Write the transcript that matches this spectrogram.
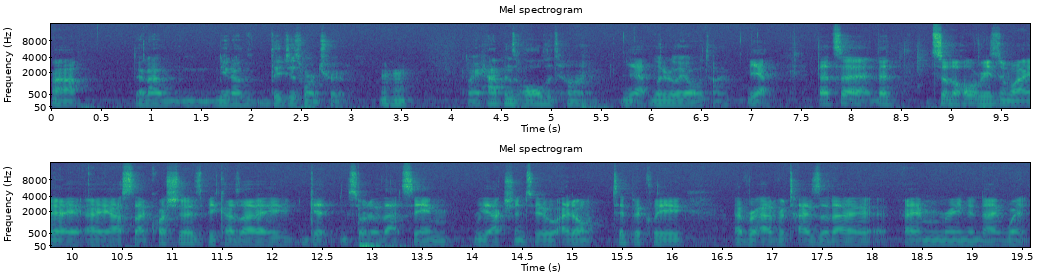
Uh, and I, you know, they just weren't true. hmm Like it happens all the time, Yeah. literally all the time. Yeah, that's a that. So the whole reason why I, I asked that question is because I get sort of that same reaction too. I don't typically ever advertise that I I'm a Marine and I went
